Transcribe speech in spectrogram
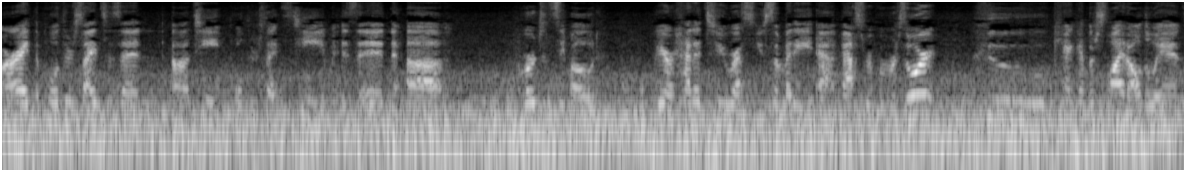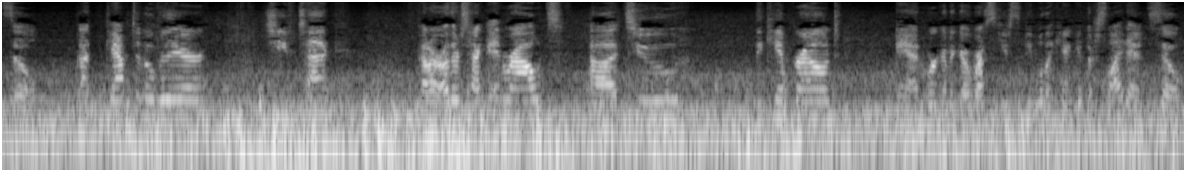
All right, the pull through sites is in uh, team. Pull through sites team is in uh, emergency mode. We are headed to rescue somebody at Bass River Resort who can't get their slide all the way in. So got captain over there, chief tech, got our other tech en route uh, to the campground, and we're gonna go rescue some people that can't get their slide in. So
